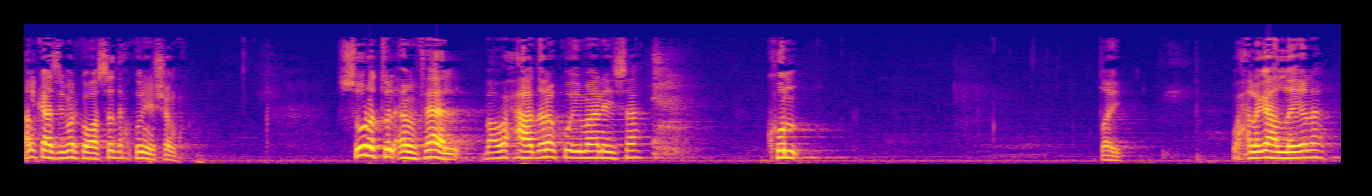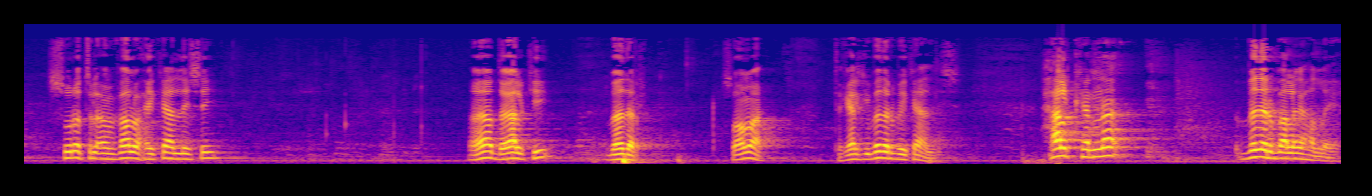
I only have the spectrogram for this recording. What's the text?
halkaasi marka waa saddex kun iyo shan kun. Suurat lanfaal baa waxaa haddana ku imaanaysa kun. Ayib waxa laga hadlayana suurat lanfaal waxay ka hadlaysay dagaalkii beder soo ma dagaalkii beder bay ka hadlaysay halkanna beder baa laga hadlaya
